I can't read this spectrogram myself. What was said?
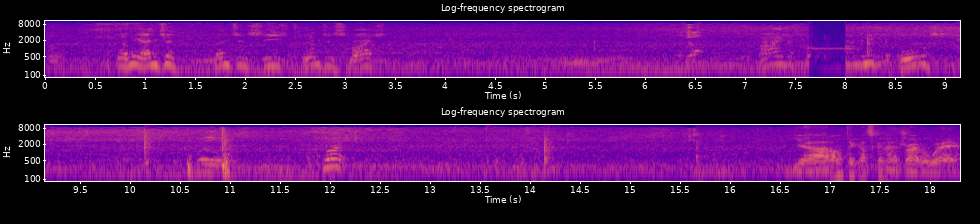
bro. And the engine. The engine's seized. The engine's smashed. Yeah. Ah, you're f***ing man. You need to get the police. Well, What? Yeah, I don't think that's gonna drive away.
